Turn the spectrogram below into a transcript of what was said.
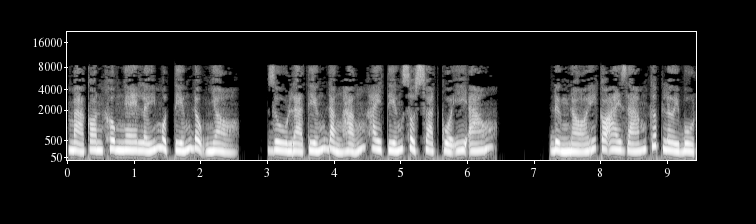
Mà con không nghe lấy một tiếng động nhỏ. Dù là tiếng đằng hắng hay tiếng sột soạt của y áo. Đừng nói có ai dám cướp lời bụt.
